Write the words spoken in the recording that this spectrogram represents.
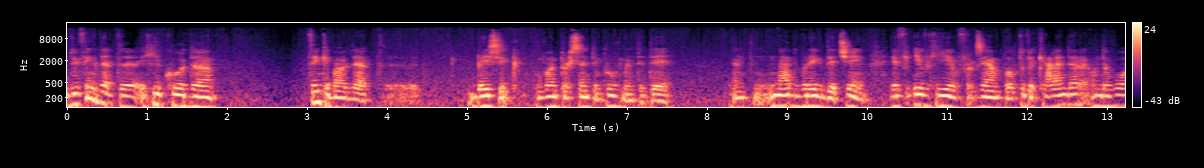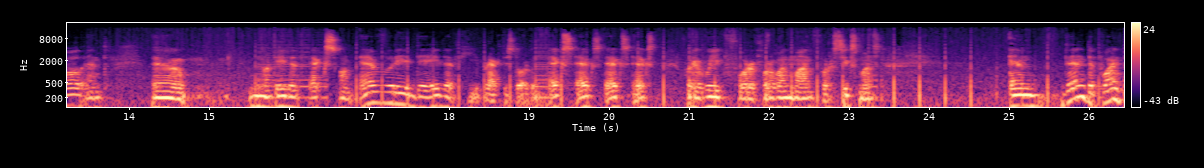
do you think that uh, he could uh, think about that uh, basic 1% improvement a day and not break the chain if if he for example took a calendar on the wall and uh, notated X on every day that he practiced organ. X, X, X, X for a week, for for one month, for six months. And then the point,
